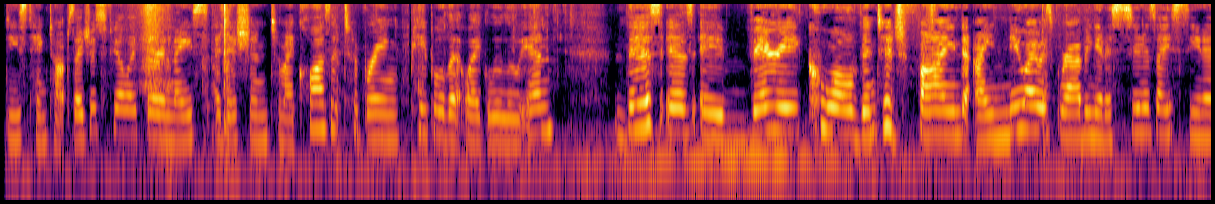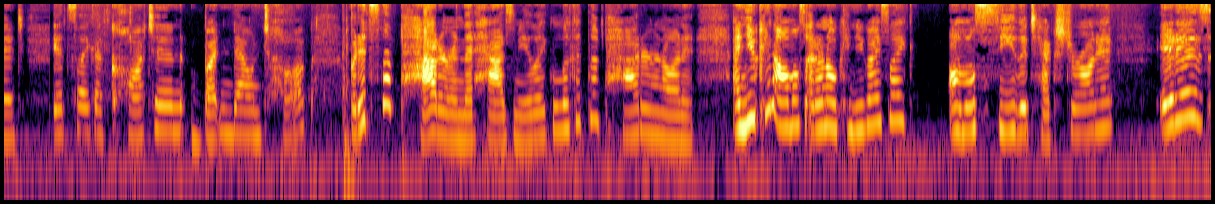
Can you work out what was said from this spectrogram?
these tank tops. I just feel like they're a nice addition to my closet to bring people that like Lulu in. This is a very cool vintage find. I knew I was grabbing it as soon as I seen it. It's like a cotton button-down top, but it's the pattern that has me. Like, look at the pattern on it. And you can almost, I don't know, can you guys like almost see the texture on it? It is,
